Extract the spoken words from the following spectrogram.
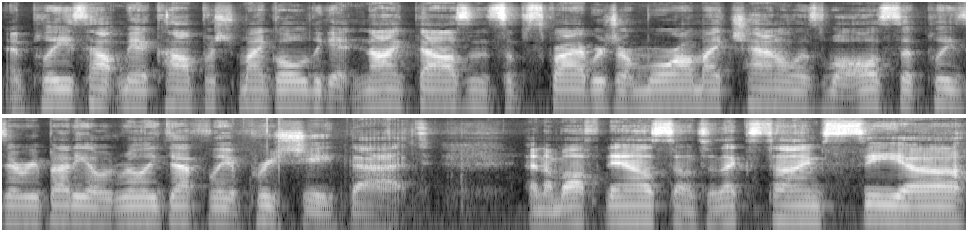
And please help me accomplish my goal to get 9,000 subscribers or more on my channel as well. Also, please, everybody, I would really definitely appreciate that. And I'm off now, so until next time, see ya.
